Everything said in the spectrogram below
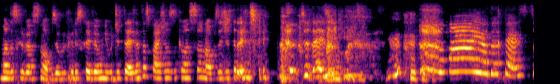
manda escrever uma sinopse. Eu prefiro escrever um livro de 300 páginas do que uma sinopse de, 3, de, de 10 livros. Ai, eu detesto.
